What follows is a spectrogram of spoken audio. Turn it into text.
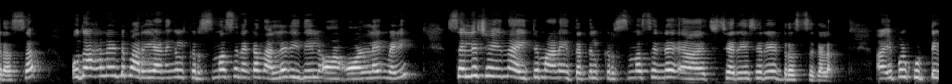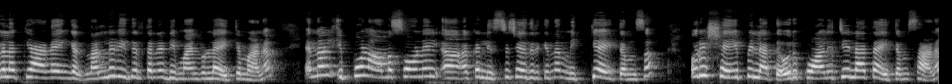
ഡ്രസ്സ് ഉദാഹരണമായിട്ട് പറയുകയാണെങ്കിൽ ക്രിസ്മസിനൊക്കെ നല്ല രീതിയിൽ ഓൺലൈൻ വഴി സെല്ല് ചെയ്യുന്ന ഐറ്റമാണ് ഇത്തരത്തിൽ ക്രിസ്മസിന്റെ ആ, ചെറിയ ചെറിയ ഡ്രസ്സുകൾ. ഇപ്പോൾ കുട്ടികളൊക്കെ ആണെങ്കിൽ നല്ല രീതിയിൽ തന്നെ ഡിമാൻഡുള്ള ഐറ്റമാണ് എന്നാൽ ഇപ്പോൾ ആമസോണിൽ ഒക്കെ ലിസ്റ്റ് ചെയ്തിരിക്കുന്ന മിക്ക ഐറ്റംസ് ഒരു ഷേപ്പ് ഇല്ലാത്ത ഒരു ക്വാളിറ്റി ഇല്ലാത്ത ഐറ്റംസ് ആണ്.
